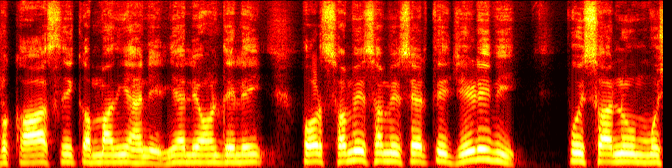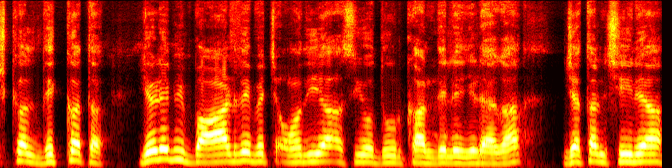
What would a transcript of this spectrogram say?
ਵਿਕਾਸ ਦੇ ਕੰਮਾਂ ਦੀਆਂ ਹਨੇਰੀਆਂ ਲਿਆਉਣ ਦੇ ਲਈ ਔਰ ਸਮੇਂ-ਸਮੇਂ ਸਿਰ ਤੇ ਜਿਹੜੇ ਵੀ ਕੋਈ ਸਾਨੂੰ ਮੁਸ਼ਕਲ, ਦਿੱਕਤ ਜਿਹੜੇ ਵੀ ਬਾੜ ਦੇ ਵਿੱਚ ਆਉਂਦੀ ਆ, ਅਸੀਂ ਉਹ ਦੂਰ ਕਰਨ ਦੇ ਲਈ ਜਿਹੜਾ ਹੈਗਾ ਯਤਨਸ਼ੀਲ ਆ।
